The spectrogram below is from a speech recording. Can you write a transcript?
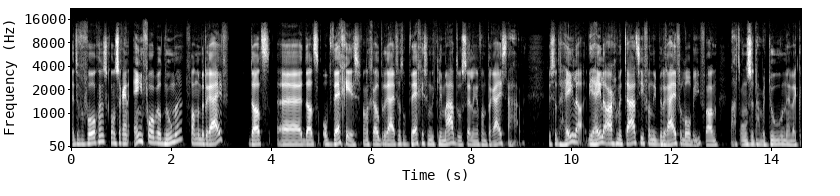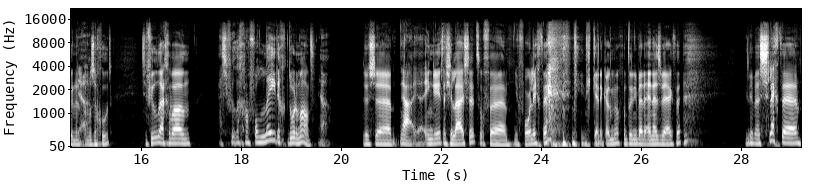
En toen vervolgens kon ze geen één voorbeeld noemen van een bedrijf... Dat, eh, dat op weg is, van een groot bedrijf... dat op weg is om de klimaatdoelstellingen van Parijs te halen. Dus dat hele, die hele argumentatie van die bedrijvenlobby... van laat ons het nou maar doen en wij kunnen het Ja. allemaal zo goed... Ze viel daar gewoon... Ja, ze viel daar gewoon volledig door de mand. Ja. Dus eh, ja, ja, Ingrid, als je luistert, of eh, je voorlichter, die, die ken ik ook nog van toen hij bij de NS werkte. Jullie hebben een slechte,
